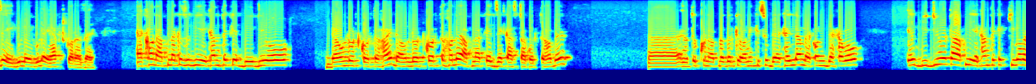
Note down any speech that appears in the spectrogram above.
যে এগুলো এগুলো অ্যাড করা যায়। এখন আপনাকে যদি এখান থেকে ভিডিও ডাউনলোড করতে হয় ডাউনলোড করতে হলে আপনাকে যে কাজটা করতে হবে এতক্ষণ আপনাদেরকে অনেক কিছু দেখাইলাম, এখন দেখাবো এই ভিডিওটা আপনি এখান থেকে কীভাবে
